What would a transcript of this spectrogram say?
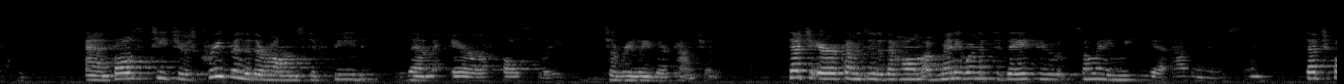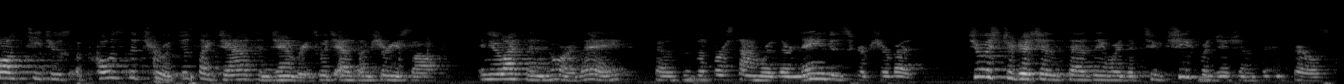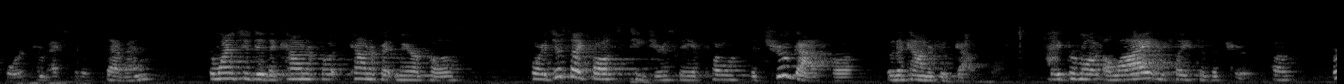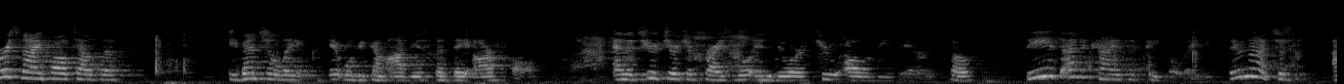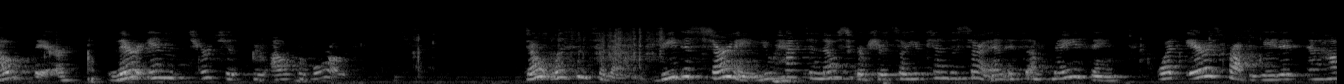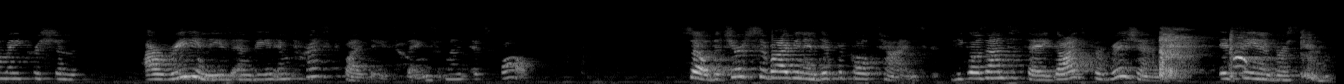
and false teachers creep into their homes to feed them error falsely to relieve their conscience. Such error comes into the home of many women today through so many media avenues. And such false teachers oppose the truth, just like Jannes and Jambres, which, as I'm sure you saw in your lesson, who are they? Because this is the first time where they're named in Scripture, but Jewish tradition says they were the two chief magicians in Pharaoh's court from Exodus 7, the ones who did the counterfeit, counterfeit miracles. For just like false teachers, they oppose the true gospel with a counterfeit gospel. They promote a lie in place of the truth. Verse 9, Paul tells us eventually it will become obvious that they are false. And the true church of Christ will endure through all of these errors. So these are the kinds of people, ladies. They're not just out there, they're in churches throughout the world. Don't listen to them. Be discerning. You have to know Scripture so you can discern. And it's amazing what error is propagated and how many Christians are reading these and being impressed by these things when it's false. So, the church surviving in difficult times. He goes on to say, God's provision is seen in verse 10.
